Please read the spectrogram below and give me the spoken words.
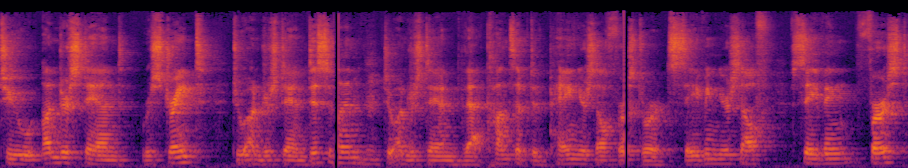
to understand restraint, to understand discipline, Mhm. to understand that concept of paying yourself first or saving yourself, saving first.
